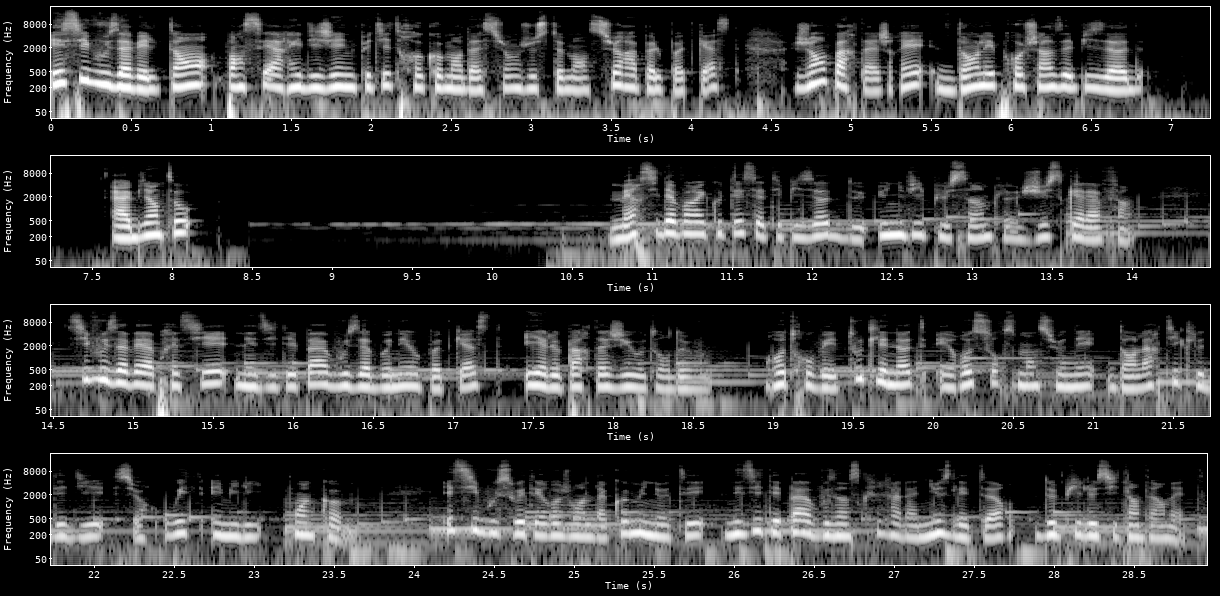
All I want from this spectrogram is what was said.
Et si vous avez le temps, pensez à rédiger une petite recommandation justement sur Apple Podcast. J'en partagerai dans les prochains épisodes. À bientôt! Merci d'avoir écouté cet épisode de Une vie plus simple jusqu'à la fin. Si vous avez apprécié, n'hésitez pas à vous abonner au podcast et à le partager autour de vous. Retrouvez toutes les notes et ressources mentionnées dans l'article dédié sur withemily.com. Et si vous souhaitez rejoindre la communauté, n'hésitez pas à vous inscrire à la newsletter depuis le site internet.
